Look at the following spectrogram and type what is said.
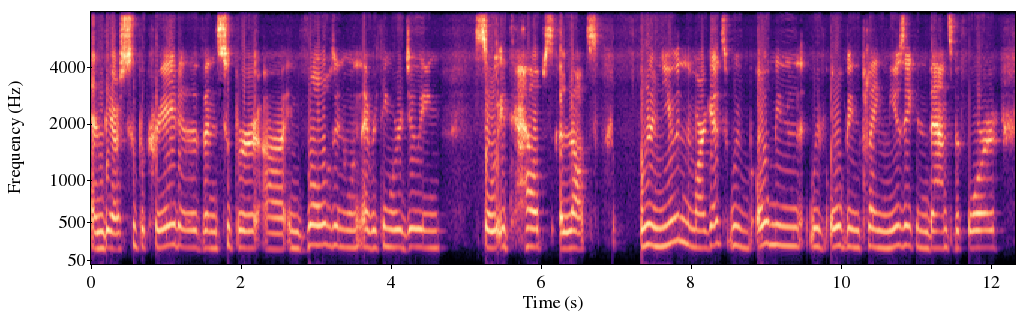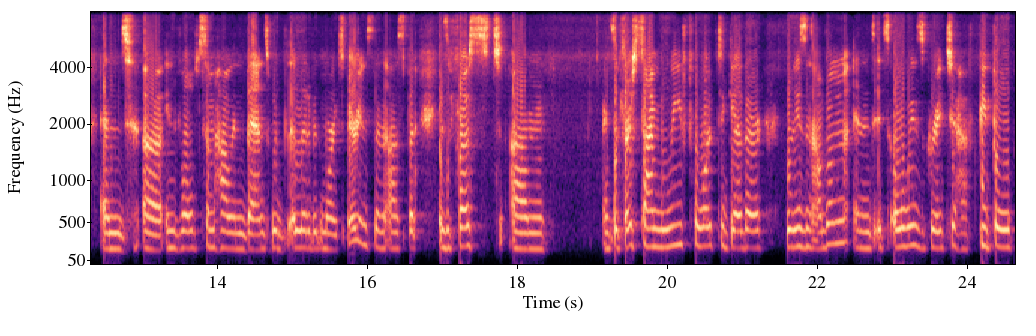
and they are super creative and super uh, involved in everything we're doing so it helps a lot we're new in the market. We've all been we've all been playing music in bands before and uh, involved somehow in bands with a little bit more experience than us. But it's the first um, it's the first time we four together release an album, and it's always great to have people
